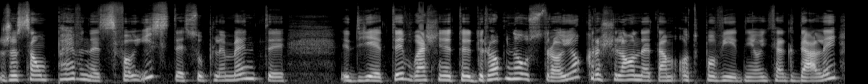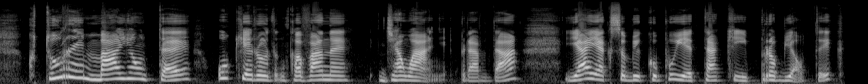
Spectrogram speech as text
że są pewne swoiste suplementy diety, właśnie te drobnoustroje określone tam odpowiednio i tak dalej, które mają te ukierunkowane działanie, prawda? Ja jak sobie kupuję taki probiotyk,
